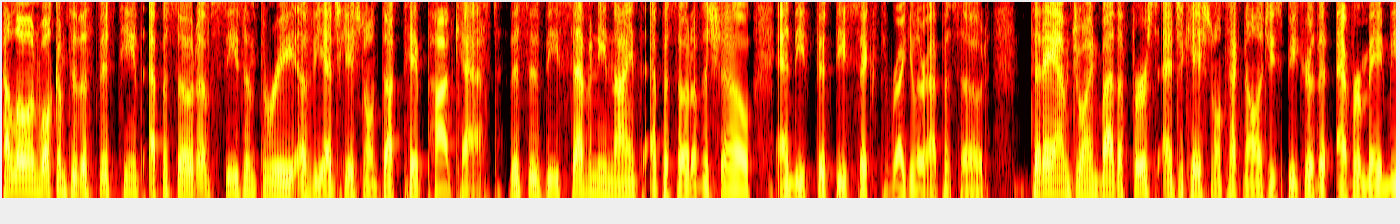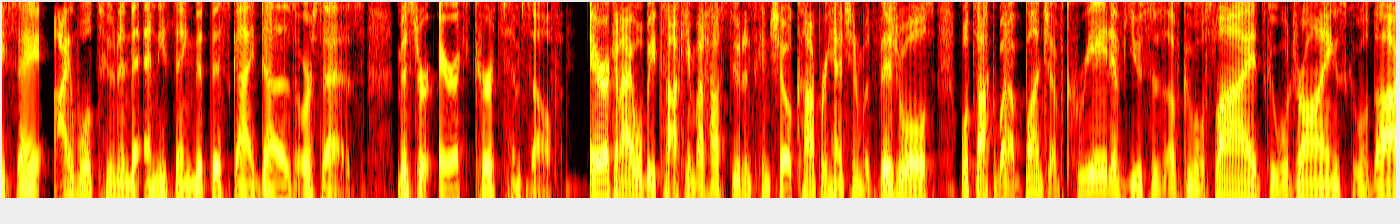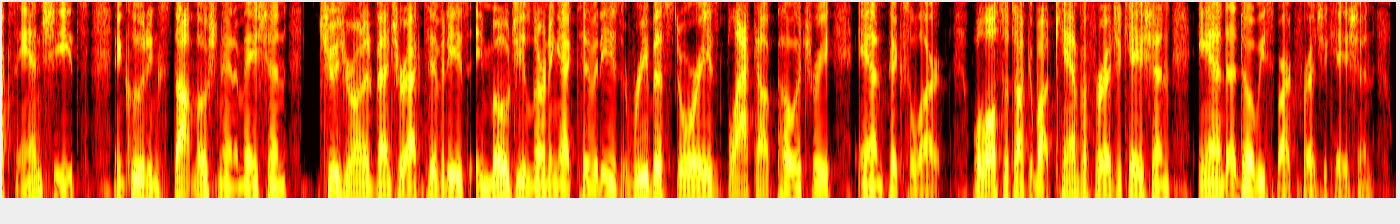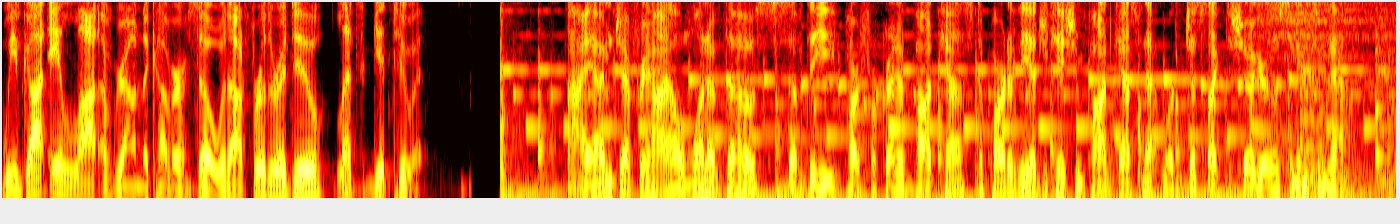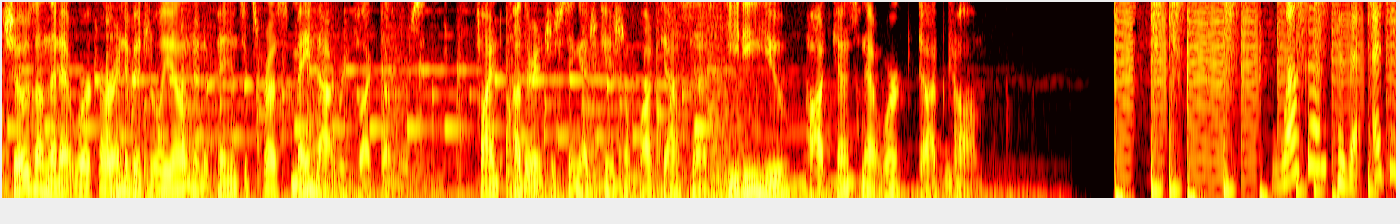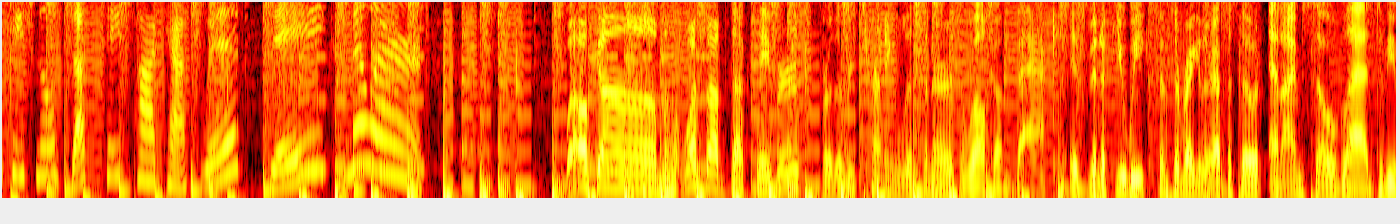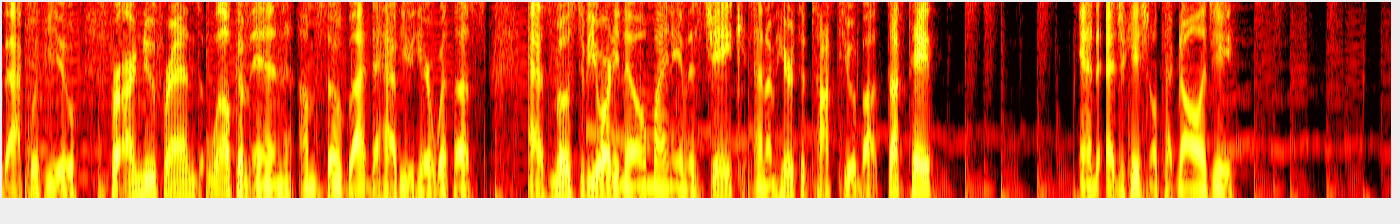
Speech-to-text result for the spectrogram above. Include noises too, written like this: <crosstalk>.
Hello and welcome to the 15th episode of season three of the Educational Duct Tape Podcast. This is the 79th episode of the show and the 56th regular episode. Today I'm joined by the first educational technology speaker that ever made me say, I will tune into anything that this guy does or says, Mr. Eric Curts himself. Eric and I will be talking about how students can show comprehension with visuals. We'll talk about a bunch of creative uses of Google Slides, Google Drawings, Google Docs, and Sheets, including stop motion animation, choose your own adventure activities, emoji learning activities, Rebus stories, blackout poetry, and pixel art. We'll also talk about Canva for education and Adobe Spark for education. We've got a lot of ground to cover, so without further ado, let's get to it. Hi, I'm Jeffrey Heil, one of the hosts of the Partial Credit Podcast, a part of the Education Podcast Network, just like the show you're listening to now. Shows on the network are individually owned and opinions expressed may not reflect others. Find other interesting educational podcasts at edupodcastnetwork.com. Welcome to the Educational Duct Tape Podcast with Jake. Welcome. What's up, duct tapers? For the returning listeners, welcome back. It's been a few weeks since a regular episode, and I'm so glad to be back with you. For our new friends, welcome in. I'm so glad to have you here with us. As most of you already know, my name is Jake, and I'm here to talk to you about duct tape and educational technology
